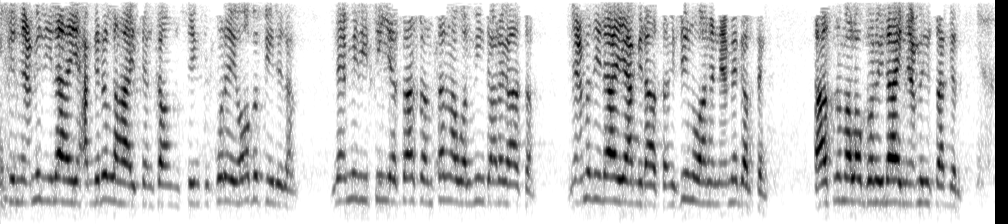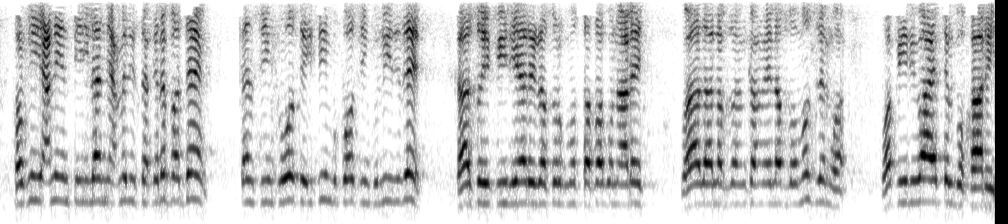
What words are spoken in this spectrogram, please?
inki nicmadi ilahay xagiro lahaysan kan sinka kuray hooba fiiridan nicmadi tiya saasan tan awalminka aragaasan nicmada ilahay hagiraasan isin waana nicmo galten taasna mala ogolo ilahay nicmadiis hagir kolki yani inti ila nicmadiis hagiro fadeen kan sinkahosa isinba koo sinkulidide kaasoy fiiriyari rasulka mutafaqun aleyh wahada lafdan kan lafdo muslim wa wa fi riwaayat lbukaari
